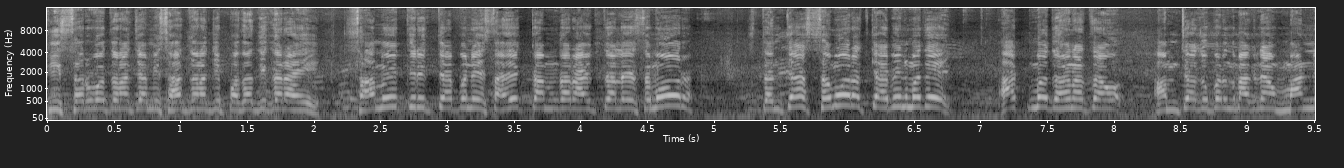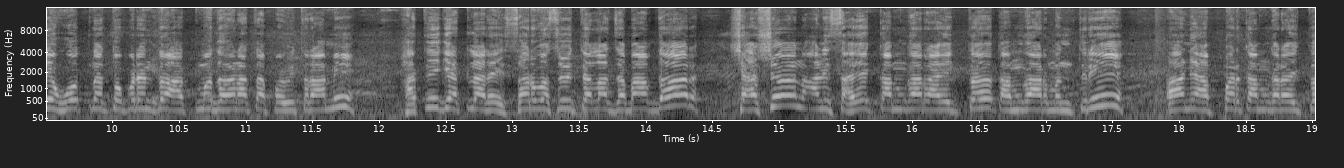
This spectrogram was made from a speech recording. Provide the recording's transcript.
ती सर्व जणांची आम्ही सात जणांचे पदाधिकारी आहे. सामूहिकरित्यापणे सहाय्यक कामगार आयुक्तालयासमोर त्यांच्या समोरच कॅबिनमध्ये आत्मदहनाचा आमच्या जोपर्यंत मागण्या मान्य होत नाही तोपर्यंत आत्मदहनाचा पवित्र आम्ही हाती घेतला आहे. सर्वस्वी त्याला जबाबदार शासन आणि सहाय्यक कामगार आयुक्त कामगार मंत्री आणि अप्पर कामगार आयुक्त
